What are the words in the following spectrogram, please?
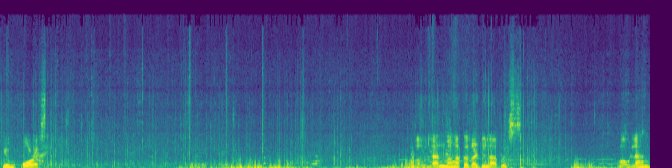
yung forest. Maulan, mga ka-garden lovers. Maulan.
